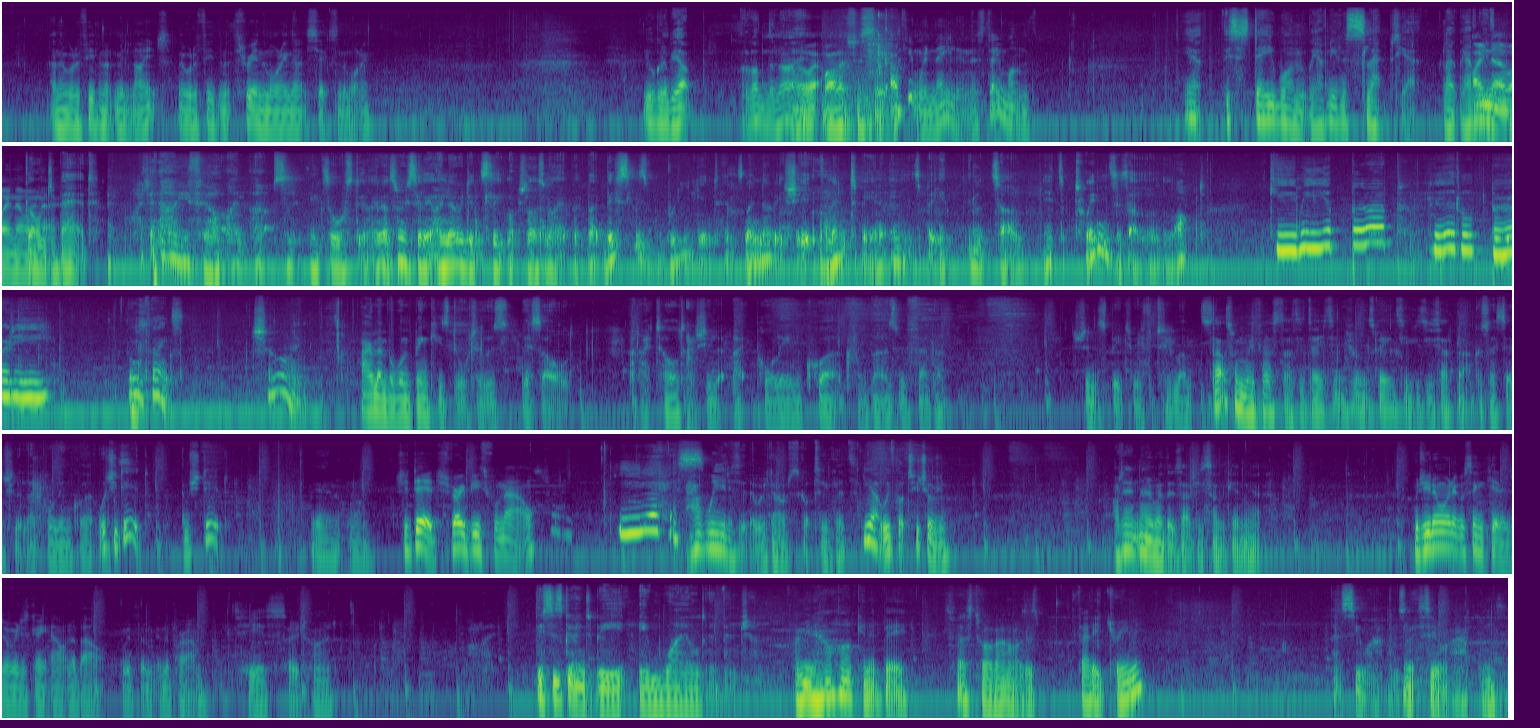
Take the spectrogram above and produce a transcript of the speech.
and then we've got to feed them at midnight, then we've got to feed them at three in the morning, then at six in the morning. You're going to be up a lot of the night. Oh, well, let's just see. I think we're nailing this. Day one. Yeah, this is day one. We haven't even slept yet. Like we haven't I know, even I know, I gone know. to bed. I don't know how you feel. I'm absolutely exhausted. I know that's very silly. I know we didn't sleep much last night, but like this is really intense, and I know it's, it's meant to be, and it is. But it, it's um, it's twins is a lot. Give me a burp, little birdie. Oh, thanks. Charming. I remember when Binky's daughter was this old, and I told her she looked like Pauline Quirk from Birds of a Feather. She didn't speak to me for two months. That's when we first started dating. She wasn't speaking to you because you said that. Because I said she looked like Pauline Quirk. Well, she did. I mean, she did. Yeah, not wrong. She did. She's very beautiful now. Yes. How weird is it that we've now just got two kids? Yeah, we've got two children. I don't know whether it's actually sunk in yet. Would you know when it was sink in? Is when we're just going out and about with them in the pram. He is so tired. This is going to be a wild adventure. I mean, how hard can it be? This first 12 hours is fairly dreamy. Let's see what happens. Let's see what happens.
